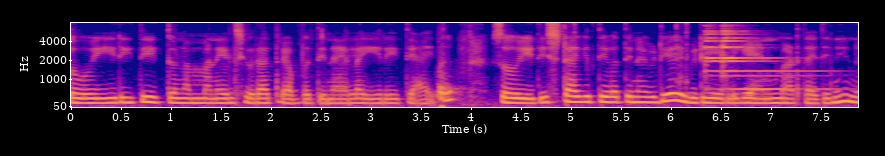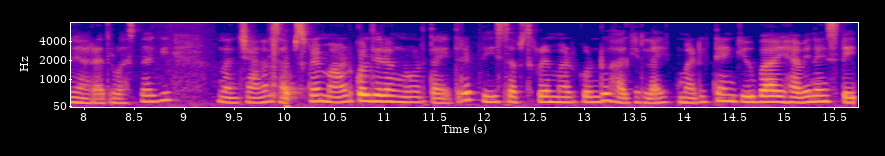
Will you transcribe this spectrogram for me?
ಸೊ ಈ ರೀತಿ ಇತ್ತು ನಮ್ಮ ಮನೇಲಿ ಶಿವರಾತ್ರಿ ಹಬ್ಬದ ದಿನ ಎಲ್ಲ ಈ ರೀತಿ ಆಯಿತು. ಸೊ ಇದಿಷ್ಟ ಆಗಿತ್ತು ಇವತ್ತಿನ ವಿಡಿಯೋ ಈ ವಿಡಿಯೋ ಇಲ್ಲಿಗೆ ಎಂಡ್ ಮಾಡ್ತಾ ಇದ್ದೀನಿ. ಇನ್ನು ಯಾರಾದರೂ ಹೊಸದಾಗಿ ನನ್ನ ಚಾನಲ್ ಸಬ್ಸ್ಕ್ರೈಬ್ ಮಾಡ್ಕೊಳ್ದಿರಂಗೆ ನೋಡ್ತಾ ಇದ್ದರೆ ಪ್ಲೀಸ್ ಸಬ್ಸ್ಕ್ರೈಬ್ ಮಾಡಿಕೊಂಡು ಹಾಗೆ ಲೈಕ್ ಮಾಡಿ. Thank you bye have a nice day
